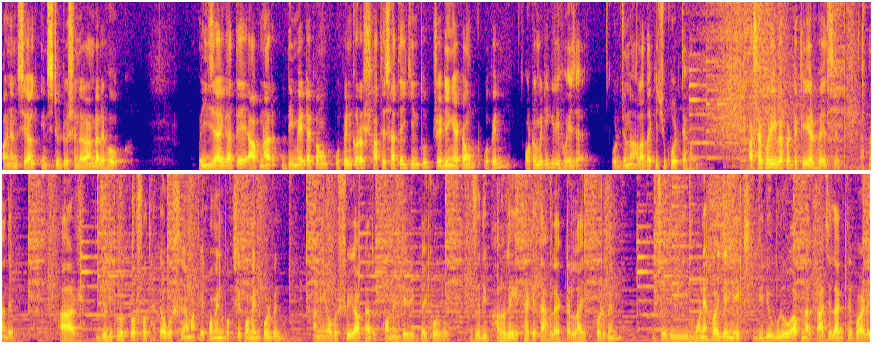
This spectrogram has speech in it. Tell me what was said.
ফাইন্যান্সিয়াল ইনস্টিটিউশনের আন্ডারে হোক, ওই জায়গাতে আপনার ডিমেট অ্যাকাউন্ট ওপেন করার সাথে সাথেই কিন্তু ট্রেডিং অ্যাকাউন্ট ওপেন অটোমেটিক্যালি হয়ে যায়। ওর জন্য আলাদা কিছু করতে হয় না। আশা করি এই ব্যাপারটা ক্লিয়ার হয়েছে আপনাদের। আর যদি কোনো প্রশ্ন থাকে, অবশ্যই আমাকে কমেন্ট বক্সে কমেন্ট করবেন। আমি অবশ্যই আপনার কমেন্টে রিপ্লাই করব। যদি ভালো লেগে থাকে, তাহলে একটা লাইক করবেন। যদি মনে হয় যে নেক্সট ভিডিওগুলো আপনার কাজে লাগতে পারে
